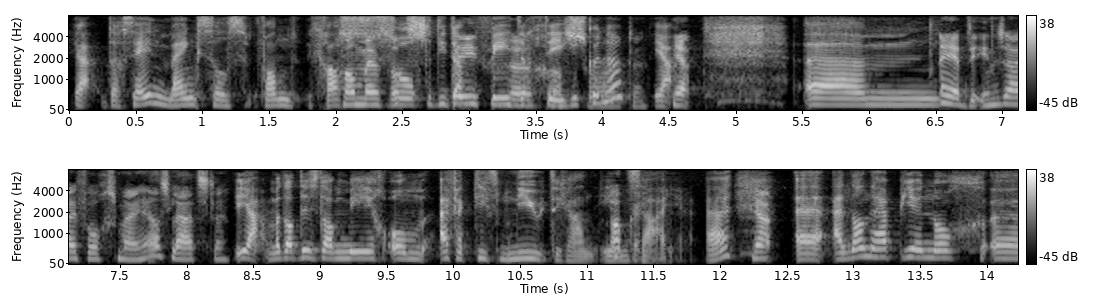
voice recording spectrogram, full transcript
Ja, er zijn mengsels van grassoorten die dat beter tegen kunnen. Ja. ja. Um, en je hebt de inzaai volgens mij hè, als laatste. Ja, maar dat is dan meer om effectief nieuw te gaan inzaaien. Hè? Ja. Uh, en dan heb je nog uh,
